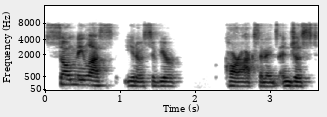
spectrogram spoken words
so many less, you know, severe car accidents and just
